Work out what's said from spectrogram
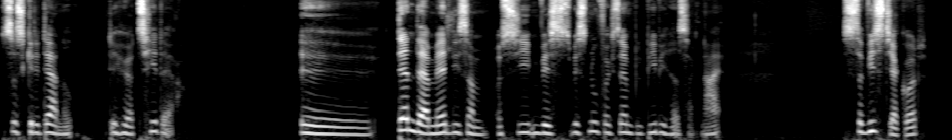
så skal det derned. Det hører til der. Øh, den der med ligesom at sige, hvis, hvis nu for eksempel Bibi havde sagt nej, så vidste jeg godt,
